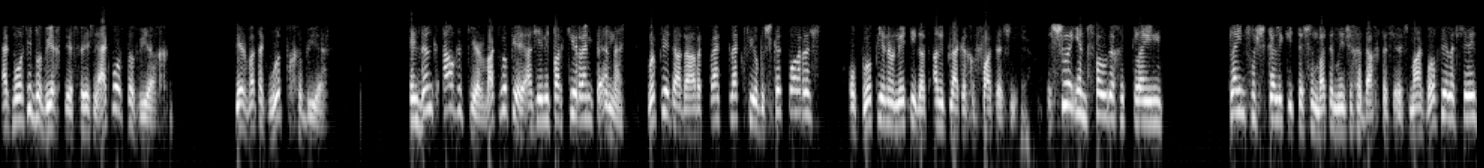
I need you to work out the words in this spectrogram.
Ek word nie beweeg deur vrees nie. Ek word beweeg deur wat ek hoop gebeur. En dink elke keer, wat hoop jy as jy in die parkeerruimte in is? Hoop jy dat daar 'n plek plek vir jou beskikbaar is of hoop jy nou net nie dat al die plekke gevat is nie? Ja. Dit is so 'n eenvoudige klein klein verskilletjie tussen wat 'n mens se gedagtes is, maar ek wil vir julle sê,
